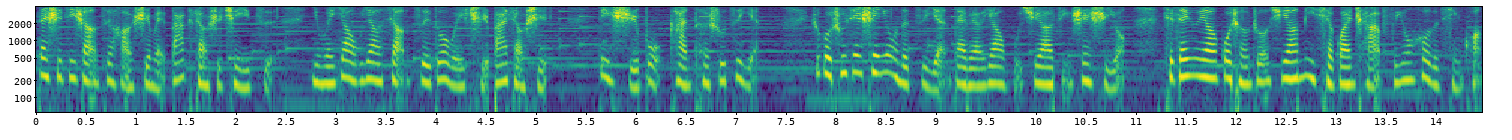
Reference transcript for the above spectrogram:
但实际上最好是每八个小时吃一次，因为药物药效最多维持八小时。第十步，看特殊字眼。如果出现慎用的字眼，代表药物需要谨慎使用，且在用药过程中需要密切观察服用后的情况。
